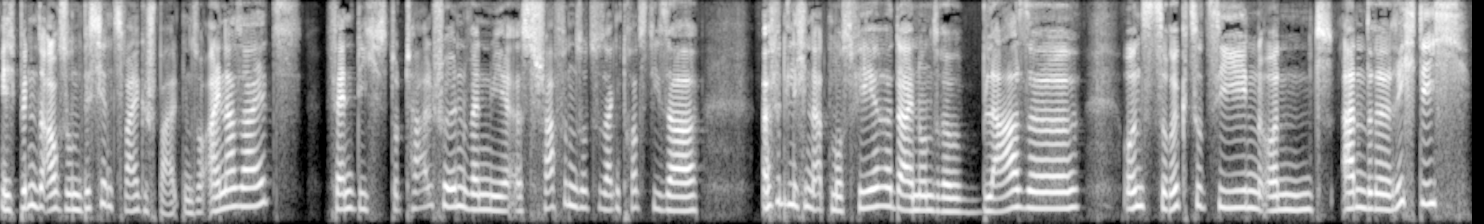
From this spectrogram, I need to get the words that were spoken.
Ich bin auch so ein bisschen zweigespalten. So einerseits fände ich es total schön, wenn wir es schaffen, sozusagen trotz dieser öffentlichen Atmosphäre da in unsere Blase uns zurückzuziehen und andere richtig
